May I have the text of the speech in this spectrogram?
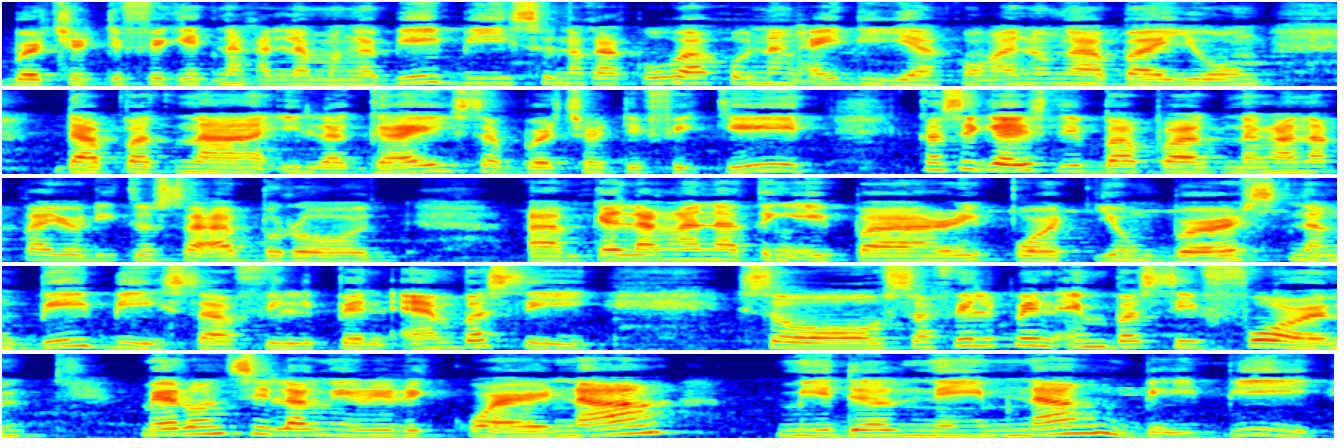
birth certificate ng kanilang mga baby. So, nakakuha ko ng idea kung ano nga ba yung dapat na ilagay sa birth certificate. Kasi guys, di ba pag nanganak tayo dito sa abroad, um, kailangan nating ipa-report yung birth ng baby sa Philippine Embassy. So, sa Philippine Embassy form, meron silang nire-require na middle name ng baby.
